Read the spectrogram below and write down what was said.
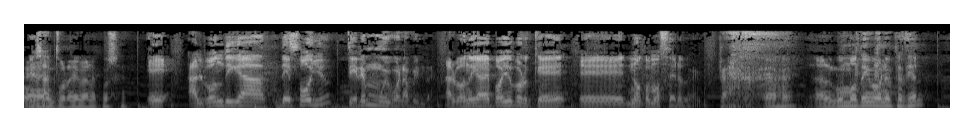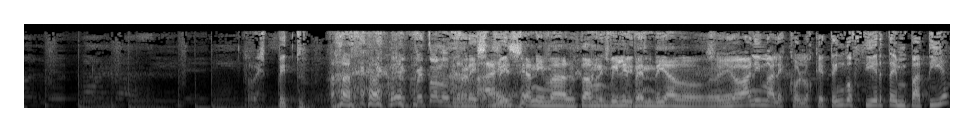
Eh, exacto. por ahí va la cosa. eh, albóndiga de pollo. Tiene muy buena pinta. Albóndiga de pollo porque eh, no como cerdo. Ajá. ¿Algún motivo en especial? Respeto. Respeto a los demás. Respeto. A ese animal tan Respeto. vilipendiado. O sea, yo animales con los que tengo cierta empatía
